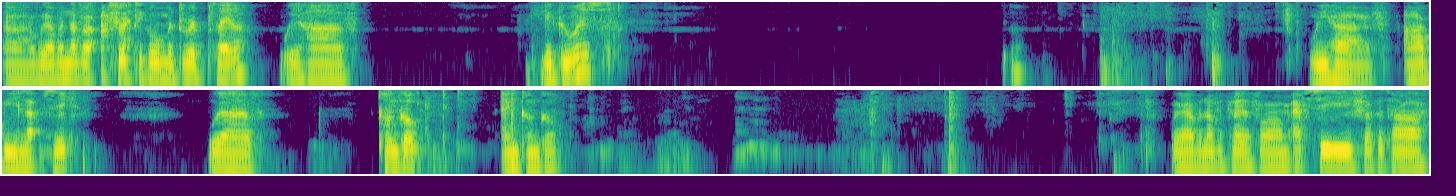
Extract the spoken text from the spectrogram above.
Uh, we have another Atletico Madrid player. We have Niguez. We have RB Leipzig. We have Kunko and Kunko. We have another player from FC Shakhtar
